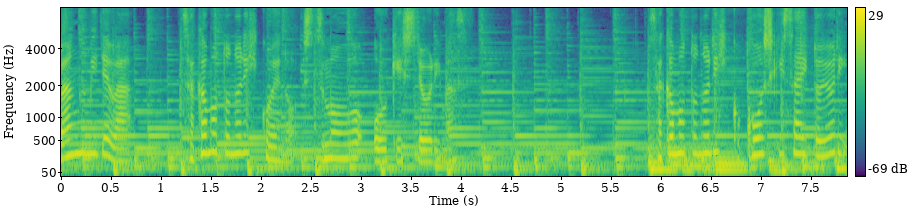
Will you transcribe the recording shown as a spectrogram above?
番組では坂本典彦への質問をお受けしております。坂本典彦公式サイトより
